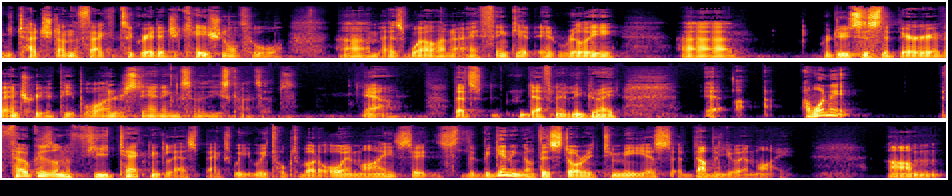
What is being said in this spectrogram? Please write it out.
you touched on the fact it's a great educational tool, um, as well. And I think it, it really, uh, reduces the barrier of entry to people understanding some of these concepts. Yeah, that's definitely great. Uh, I want to focus on a few technical aspects. We, we talked about OMI. So it's the beginning of this story to me is WMI. Um,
